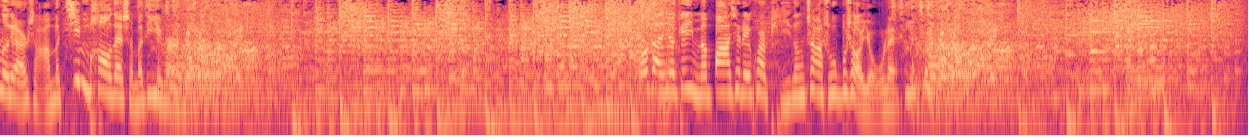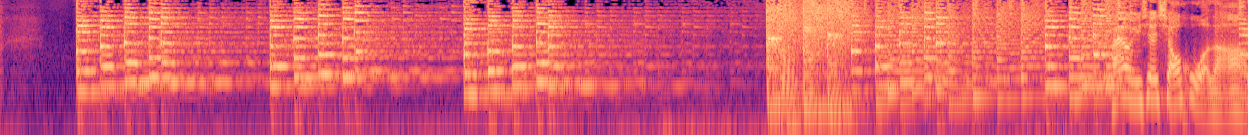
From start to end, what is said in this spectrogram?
了点啥吗？浸泡在什么地方呢？我感觉给你们扒下来一块皮，能炸出不少油来。还有一些小伙子啊，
